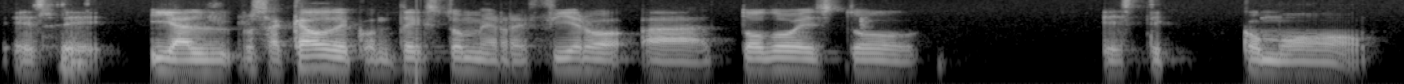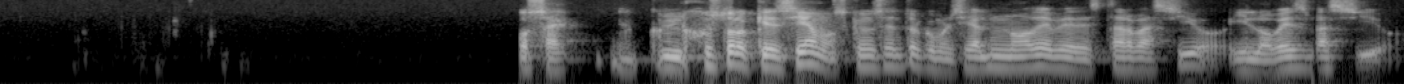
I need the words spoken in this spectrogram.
este, y al sacado de contexto me refiero a todo esto, este, como o sea, justo lo que decíamos, que un centro comercial no debe de estar vacío y lo ves vacío.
